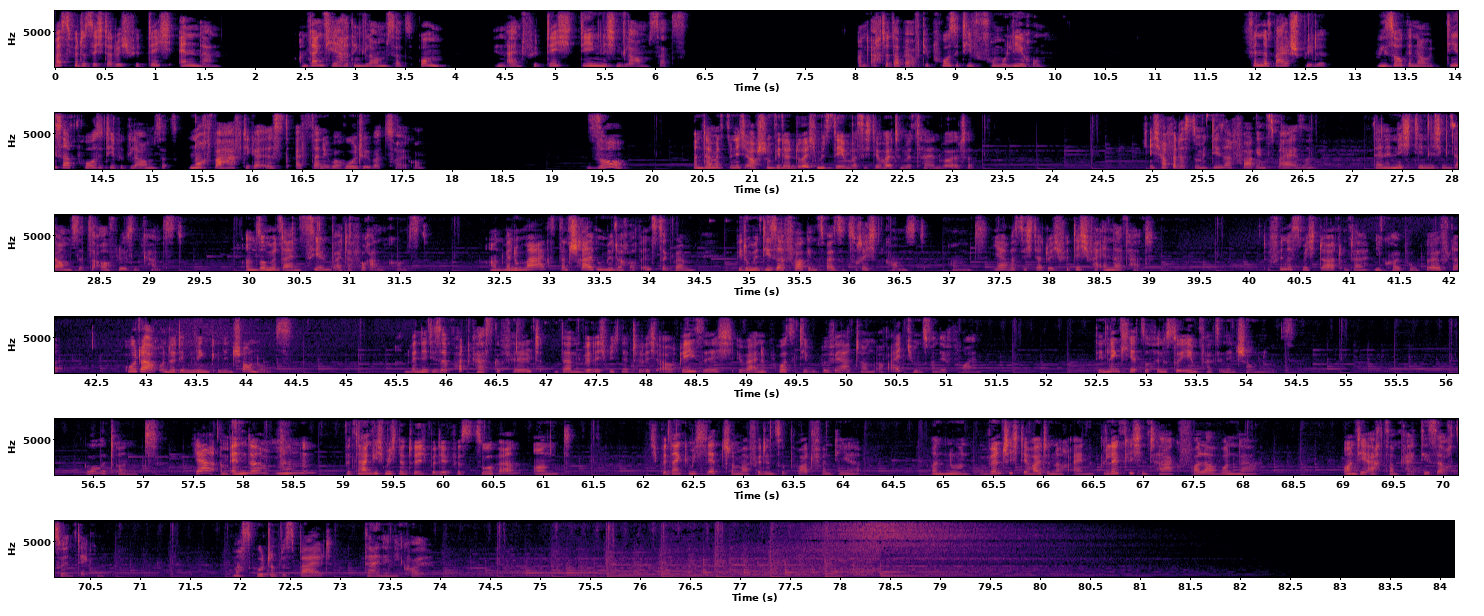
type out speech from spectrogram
Was würde sich dadurch für dich ändern? Und dann kehre den Glaubenssatz um in einen für dich dienlichen Glaubenssatz. Und achte dabei auf die positive Formulierung. Finde Beispiele, wieso genau dieser positive Glaubenssatz noch wahrhaftiger ist als deine überholte Überzeugung. So, und damit bin ich auch schon wieder durch mit dem, was ich dir heute mitteilen wollte. Ich hoffe, dass du mit dieser Vorgehensweise deine nicht dienlichen Glaubenssätze auflösen kannst und so mit deinen Zielen weiter vorankommst. Und wenn du magst, dann schreibe mir doch auf Instagram, wie du mit dieser Vorgehensweise zurechtkommst und ja, was sich dadurch für dich verändert hat. Du findest mich dort unter nicole.wölfle oder auch unter dem Link in den Show Notes. Und wenn dir dieser Podcast gefällt, dann würde ich mich natürlich auch riesig über eine positive Bewertung auf iTunes von dir freuen. Den Link hierzu findest du ebenfalls in den Show Notes. Gut, und ja, am Ende bedanke ich mich natürlich bei dir fürs Zuhören und ich bedanke mich jetzt schon mal für den Support von dir. Und nun wünsche ich dir heute noch einen glücklichen Tag voller Wunder und die Achtsamkeit, diese auch zu entdecken. Mach's gut und bis bald, deine Nicole.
